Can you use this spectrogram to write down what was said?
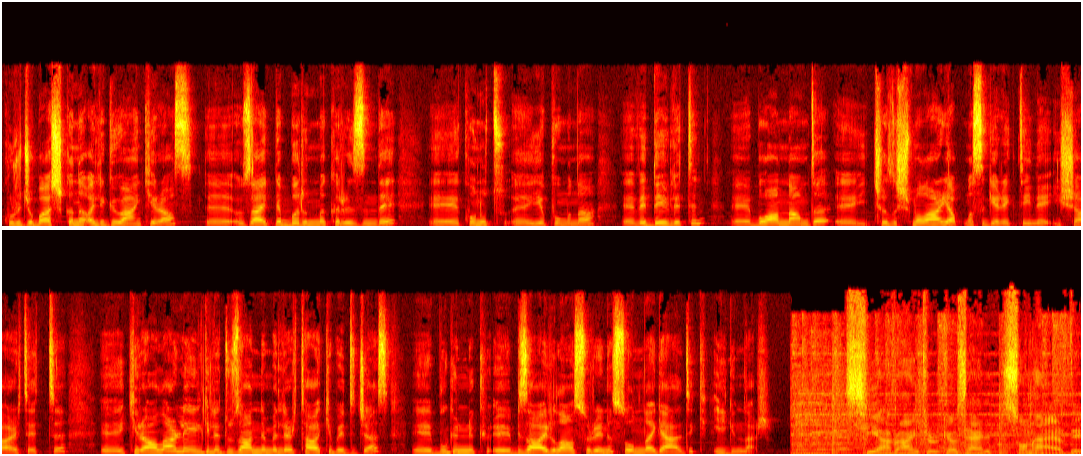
kurucu başkanı Ali Güven Kiraz. Ee, özellikle barınma krizinde e, konut e, yapımına e, ve devletin e, bu anlamda e, çalışmalar yapması gerektiğine işaret etti. E, kiralarla ilgili düzenlemeleri takip edeceğiz. E, bugünlük e, bize ayrılan sürenin sonuna geldik. İyi günler. Siyah Writer Gözel sona erdi.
